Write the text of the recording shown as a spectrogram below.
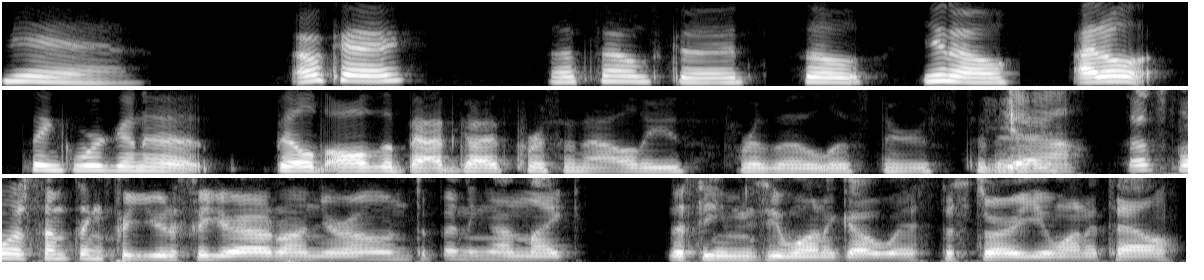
Yeah. Okay. That sounds good. So, you know, I don't think we're gonna build all the bad guys' personalities for the listeners today. Yeah, that's more something for you to figure out on your own, depending on like the themes you want to go with, the story you want to tell.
